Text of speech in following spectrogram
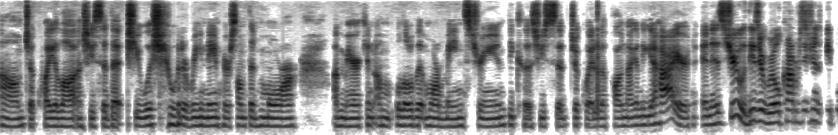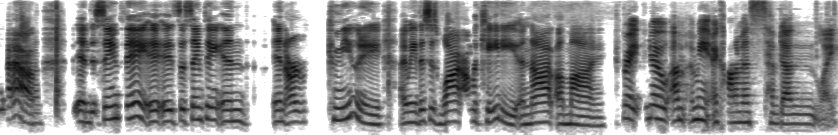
um, Jaquela, and she said that she wished she would have renamed her something more American, um, a little bit more mainstream, because she said Jaquela probably not going to get hired. And it's true; these are real conversations people have. And the same thing, it, it's the same thing in in our community. I mean, this is why I'm a Katie and not a my. Right. No, um, I mean, economists have done like,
